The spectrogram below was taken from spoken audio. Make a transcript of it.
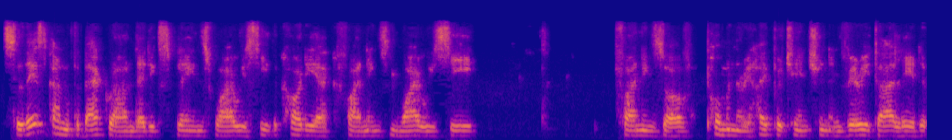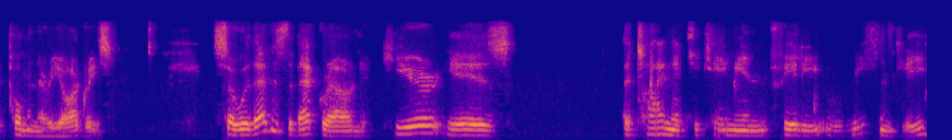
So there's kind of the background that explains why we see the cardiac findings and why we see findings of pulmonary hypertension and very dilated pulmonary arteries. So with that as the background, here is a time that you came in fairly recently.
